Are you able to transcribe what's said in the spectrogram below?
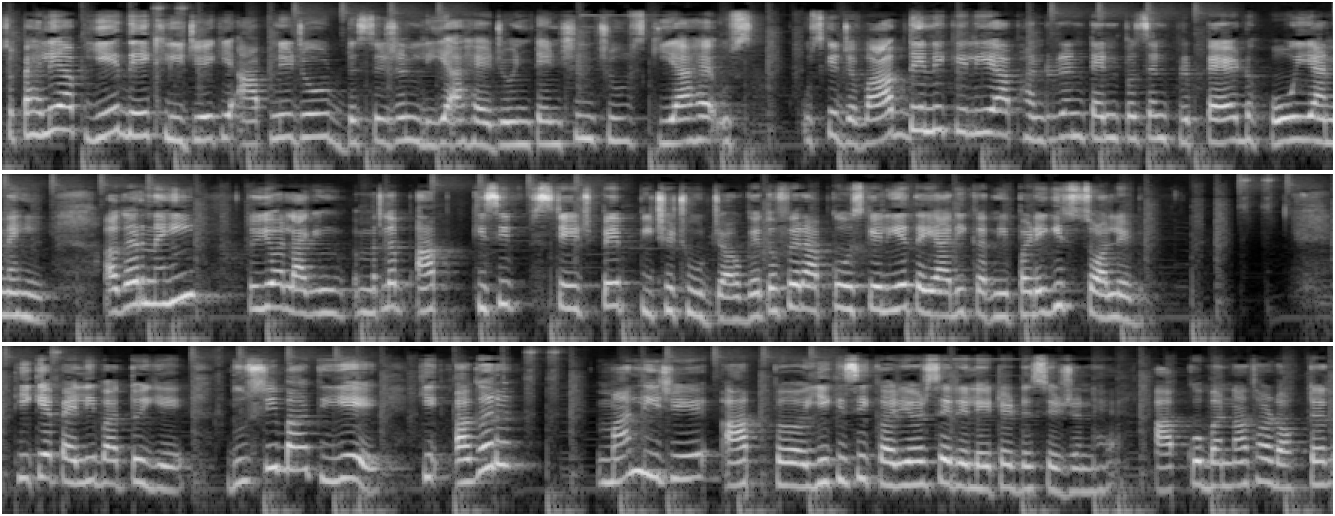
so, पहले आप ये देख लीजिए कि आपने जो डिसीज़न लिया है जो इंटेंशन चूज़ किया है उस उसके जवाब देने के लिए आप 110 परसेंट प्रिपेयर्ड हो या नहीं। अगर नहीं तो यू आर लैगिंग मतलब आप किसी स्टेज पे पीछे छूट जाओगे तो फिर आपको उसके लिए तैयारी करनी पड़ेगी सॉलिड ठीक है, पहली बात तो ये। दूसरी बात ये कि अगर मान लीजिए आप ये किसी करियर से रिलेटेड डिसीज़न है। आपको बनना था डॉक्टर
